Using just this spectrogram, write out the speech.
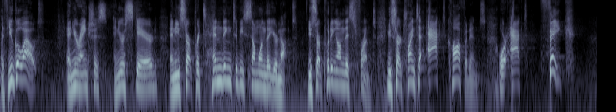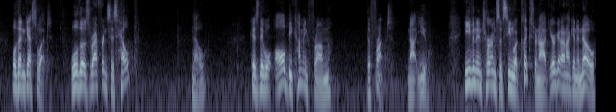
if you go out and you're anxious and you're scared and you start pretending to be someone that you're not, you start putting on this front, you start trying to act confident or act fake, well, then guess what? Will those references help? No, because they will all be coming from the front, not you. Even in terms of seeing what clicks or not, you're not going to know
